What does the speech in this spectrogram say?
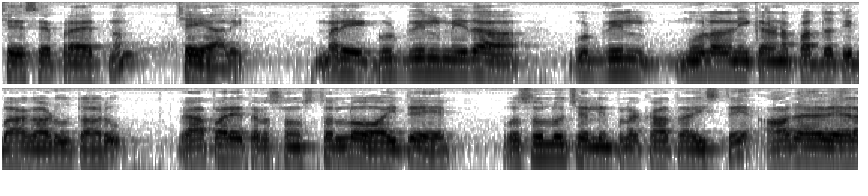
చేసే ప్రయత్నం చేయాలి. మరి గుడ్ విల్ మీద గుడ్ విల్ మూలధనీకరణ పద్ధతి బాగా అడుగుతారు. వ్యాపారేతర సంస్థల్లో అయితే వసూళ్ళు చెల్లింపుల ఖాతా ఇస్తే ఆదాయ వేల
